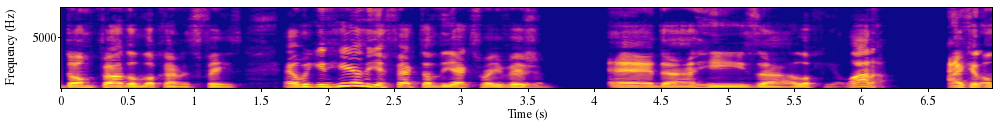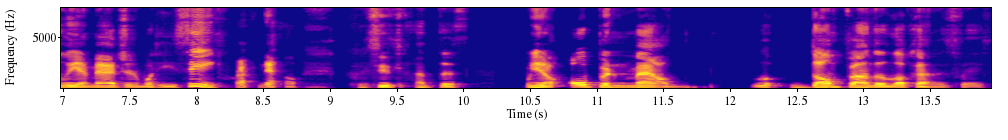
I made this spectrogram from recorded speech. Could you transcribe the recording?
dumbfounded look on his face, and we can hear the effect of the X-ray vision. And uh, he's uh, looking at Lana. I can only imagine what he's seeing right now because he's got this, you know, open mouth, dumbfounded look on his face.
